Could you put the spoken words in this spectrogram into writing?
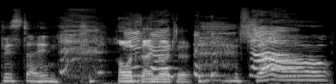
Bis dahin. Haut rein. Leute. Ciao. Ciao.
